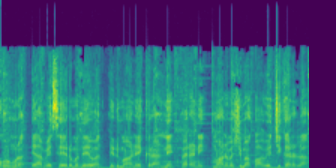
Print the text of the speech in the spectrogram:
කොහොමුණත් එයා මේ සේරම දේවල් නිර්මාණය කරන්නේ පැරණි මහාන මැෂිමක් පාවිච්චි කරලා.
